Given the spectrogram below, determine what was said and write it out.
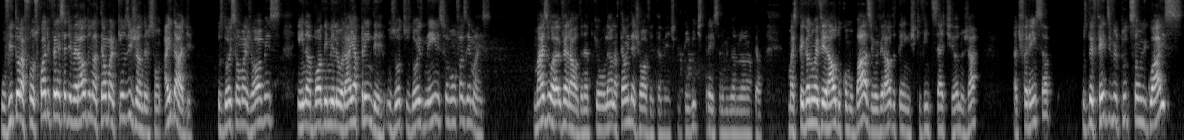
O Vitor Afonso, qual a diferença de Everaldo, Natel, Marquinhos e Janderson? A idade. Os dois são mais jovens e ainda podem melhorar e aprender. Os outros dois nem isso vão fazer mais. Mais o Everaldo, né? Porque o Leonatel ainda é jovem também. Acho que ele tem 23, se não me engano, o Leonatel. Mas pegando o Everaldo como base, o Everaldo tem acho que 27 anos já. A diferença os defeitos e virtudes são iguais,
